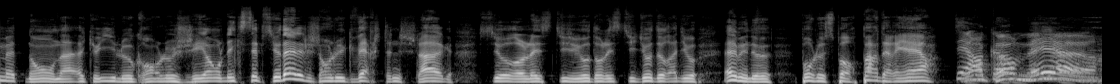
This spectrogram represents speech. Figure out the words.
Maintenant, on a accueilli le grand, le géant, l'exceptionnel Jean-Luc Verstenschlag sur les studios, dans les studios de radio MNE pour le sport par derrière. C'est encore meilleur.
